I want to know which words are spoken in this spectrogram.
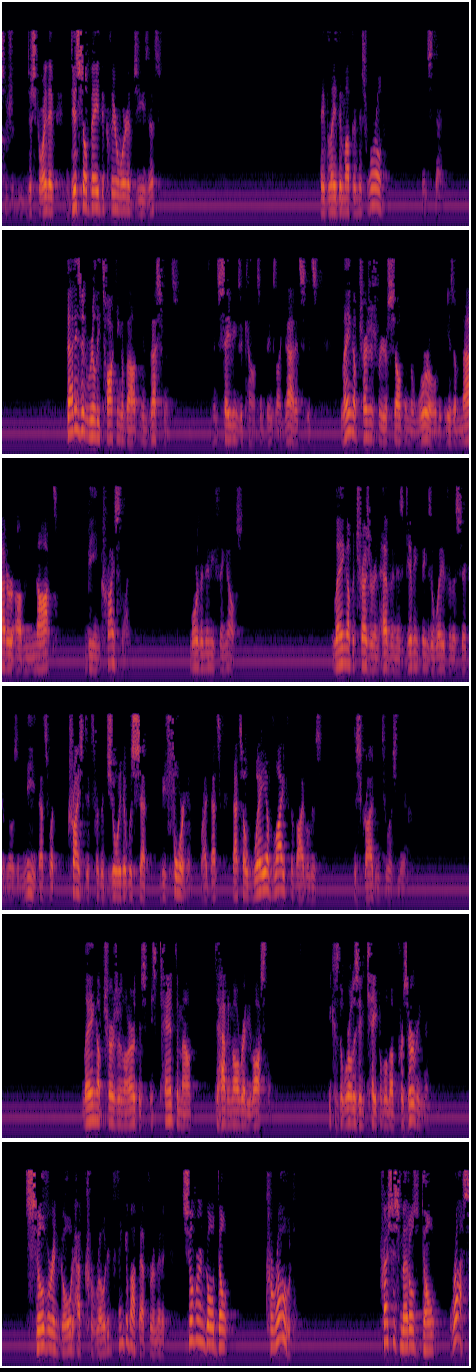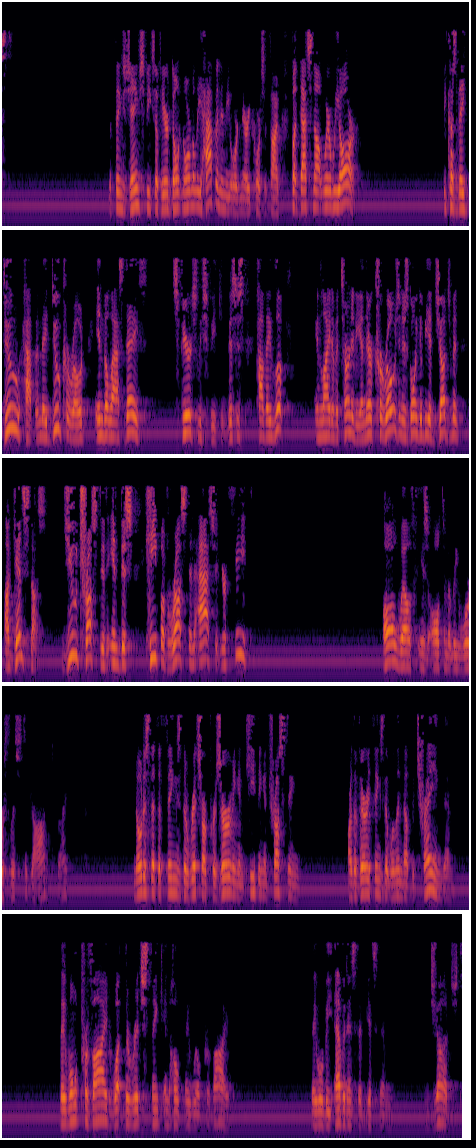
destroy, they've disobeyed the clear word of Jesus. They've laid them up in this world instead. That isn't really talking about investments and savings accounts and things like that. It's, it's laying up treasures for yourself in the world is a matter of not being Christ-like more than anything else. Laying up a treasure in heaven is giving things away for the sake of those in need. That's what Christ did for the joy that was set before him, right? That's, that's a way of life the Bible is describing to us there. Laying up treasures on earth is, is tantamount to having already lost them because the world is incapable of preserving them. Silver and gold have corroded. Think about that for a minute. Silver and gold don't corrode. Precious metals don't rust. The things James speaks of here don't normally happen in the ordinary course of time, but that's not where we are. Because they do happen, they do corrode in the last days, spiritually speaking. This is how they look in light of eternity, and their corrosion is going to be a judgment against us. You trusted in this heap of rust and ash at your feet. All wealth is ultimately worthless to God, right? Notice that the things the rich are preserving and keeping and trusting are the very things that will end up betraying them. They won't provide what the rich think and hope they will provide. They will be evidence that gets them judged.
